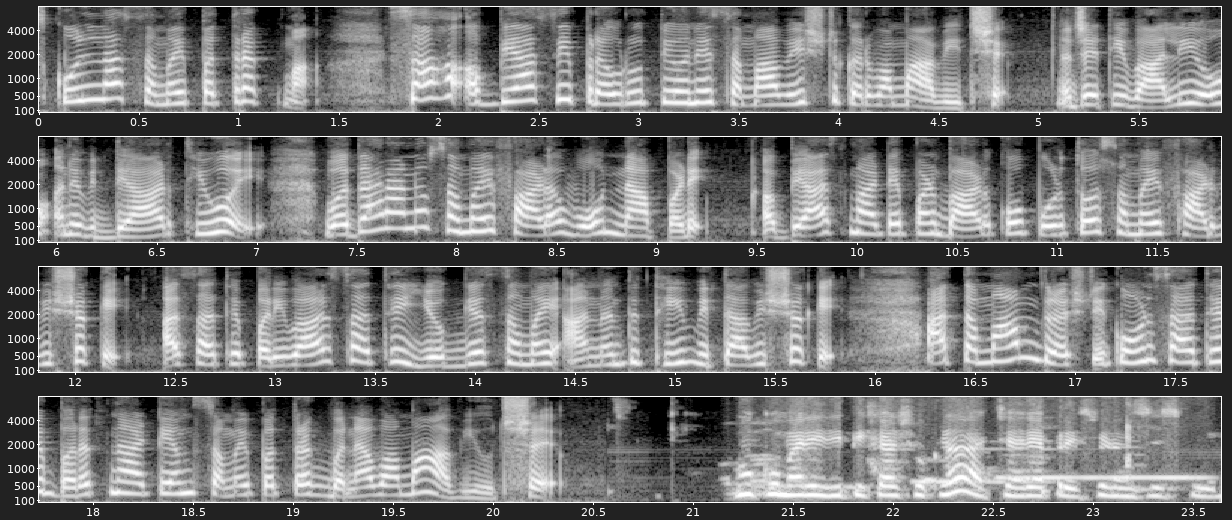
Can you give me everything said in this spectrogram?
સ્કૂલના સમયપત્રકમાં સહ અભ્યાસી પ્રવૃત્તિઓને સમાવિષ્ટ કરવામાં આવી છે. જેથી વાલીઓ અને વિદ્યાર્થીઓએ વધારાનો સમય ફાળવવો ના પડે. અભ્યાસ માટે પણ બાળકો પૂરતો સમય ફાળવી શકે, આ સાથે પરિવાર સાથે યોગ્ય સમય આનંદથી વિતાવી શકે. આ તમામ દ્રષ્ટિકોણ સાથે ભરતનાટ્યમ સમયપત્રક બનાવવામાં આવ્યું છે. હું કુમારી દીપિકા શુક્લા આચાર્ય પ્રેસિડેન્સી સ્કૂલ.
